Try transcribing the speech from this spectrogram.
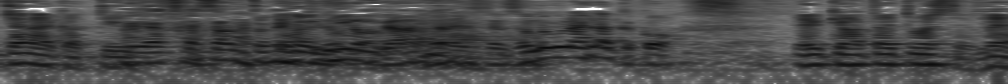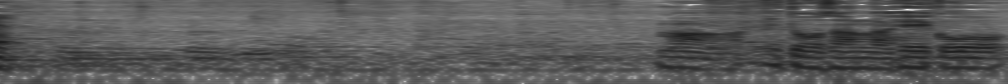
じゃないかっていう。安川さんとね 議論があったりしてそのぐらいなんかこう影響を与えてましたよね。まあ伊藤さんが並行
